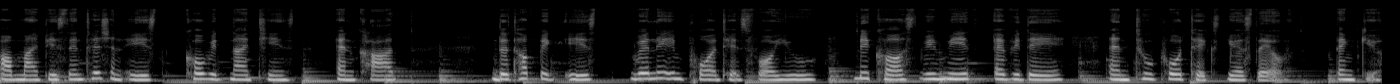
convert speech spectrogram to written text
of my presentation is COVID-19 and class. The topic is very important for you because we meet every day and to protect yourself. Thank you.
